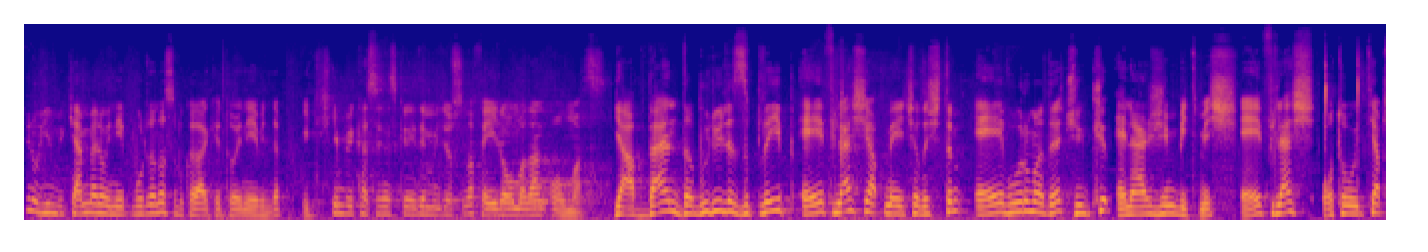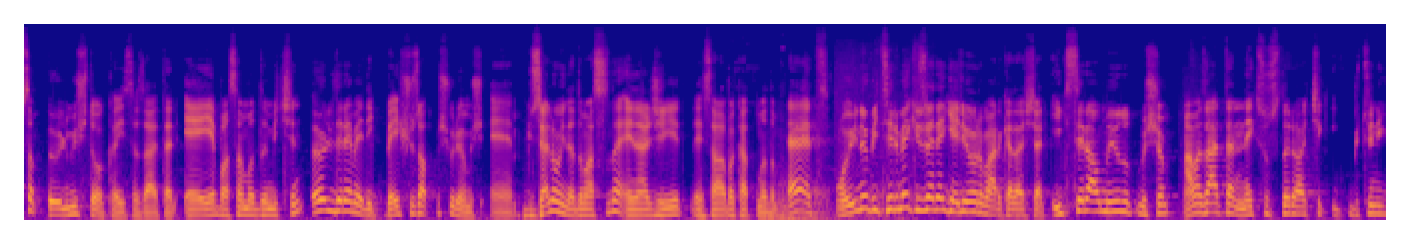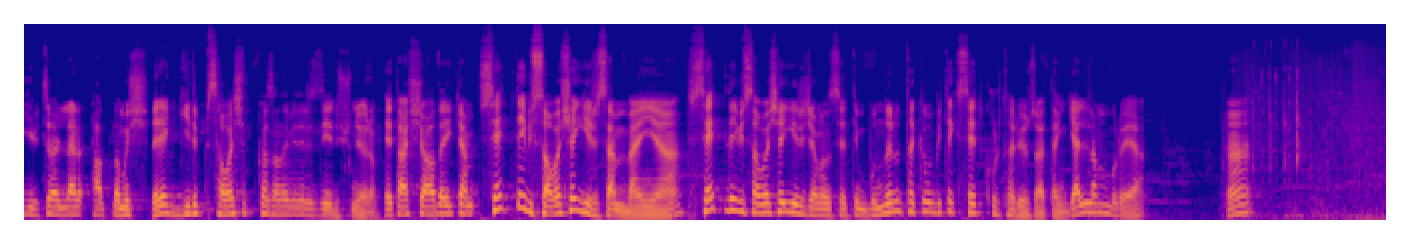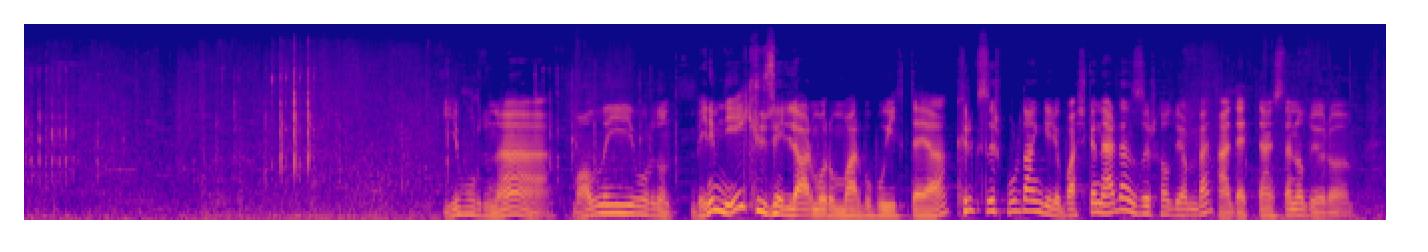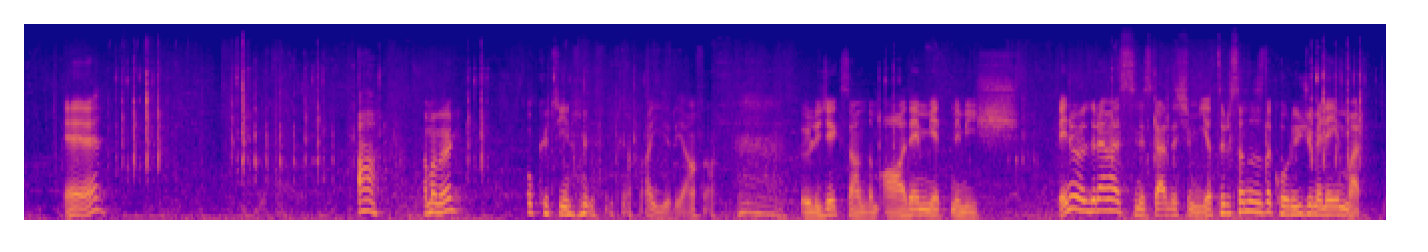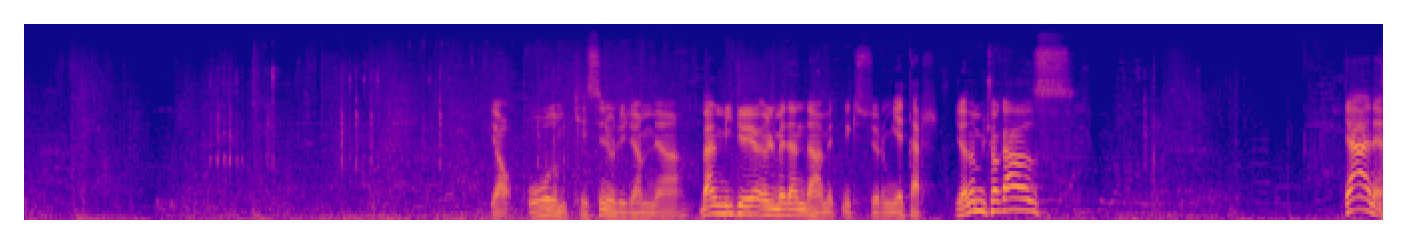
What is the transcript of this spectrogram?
Bütün oyun mükemmel oynayıp burada nasıl bu kadar kötü oynayabildim? Yetişkin bir Assassin's Creed'in videosunda fail olmadan olmaz. Ya ben W ile zıplayıp E flash yapmaya çalıştım. E vurmadı çünkü enerjim bitmiş. E flash auto ulti yapsam ölmüştü o Kayısa zaten. E'ye basamadığım için öldüremedik. 560 vuruyormuş E. Güzel oynadım aslında enerjiyi hesaba katmadım. Evet oyunu bitirmek üzere geliyorum arkadaşlar. İksiri almayı unutmuşum. Ama zaten Nexus'ları açık. Bütün inhibitörler patlamış. Direkt gidip savaşıp kazanabiliriz diye düşünüyorum. Set aşağıdayken setle bir savaşa girsem ben ya. Setle bir savaşa gireceğim onu setim. Bunların takımı bir tek set kurtarıyor zaten. Gel lan buraya. Ha? İyi vurdun ha. Vallahi iyi vurdun. Benim niye 250 armorum var bu build'de ya? 40 zırh buradan geliyor. Başka nereden zırh alıyorum ben? Ha Dead Dance'den alıyorum. E Ah tamam öl. Çok kötü yine. Hayır ya. Ölecek sandım. Adem yetmemiş. Beni öldüremezsiniz kardeşim. Yatırsanız da koruyucu meleğim var. Ya oğlum kesin öleceğim ya. Ben videoya ölmeden devam etmek istiyorum. Yeter. Canım çok az. Yani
